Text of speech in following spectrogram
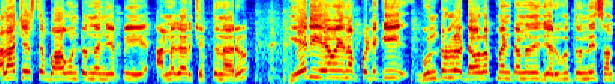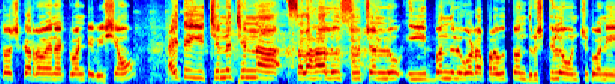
అలా చేస్తే బాగుంటుందని చెప్పి అన్నగారు చెప్తున్నారు. ఏది ఏమైనప్పటికీ గుంటూరులో డెవలప్మెంట్ అనేది జరుగుతుంది. సంతోషకరమైనటువంటి విషయం. అయితే ఈ చిన్న చిన్న సలహాలు సూచనలు ఈ ఇబ్బందులు కూడా ప్రభుత్వం దృష్టిలో ఉంచుకొని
